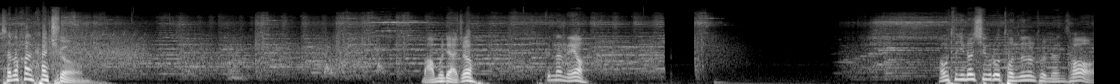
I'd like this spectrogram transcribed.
잔혹한 칼춤. 마무리하죠. 끝났네요. 아무튼 이런 식으로 던전을 돌면서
